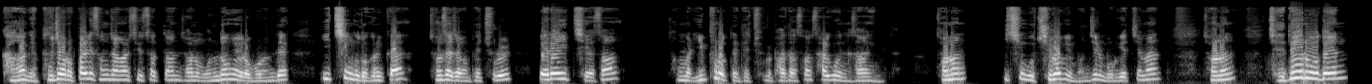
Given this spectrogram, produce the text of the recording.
강하게 부자로 빨리 성장할 수 있었던 저는 원동력으로 보는데 이 친구도 그러니까 전세자금 대출을 LH에서 정말 2%대 대출을 받아서 살고 있는 상황입니다. 저는 이 친구 직업이 뭔지는 모르겠지만 저는 제대로 된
